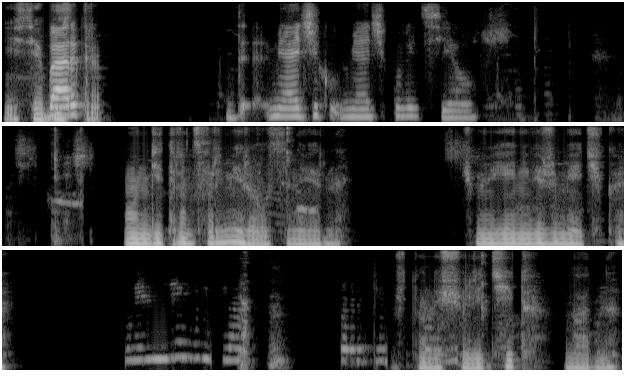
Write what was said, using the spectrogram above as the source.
если я Барк. быстро... Д- Мячик, мячик улетел. Он детрансформировался, наверное. Почему я не вижу мячика? Что он еще летит? Ладно.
